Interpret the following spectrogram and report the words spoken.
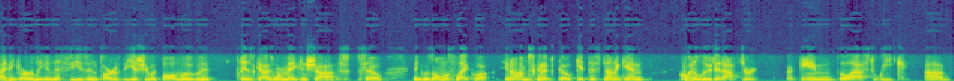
I think early in the season, part of the issue with ball movement is guys weren't making shots. So think it was almost like, well, you know, I'm just going to go get this done again. Quinn alluded after a game the last week um,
